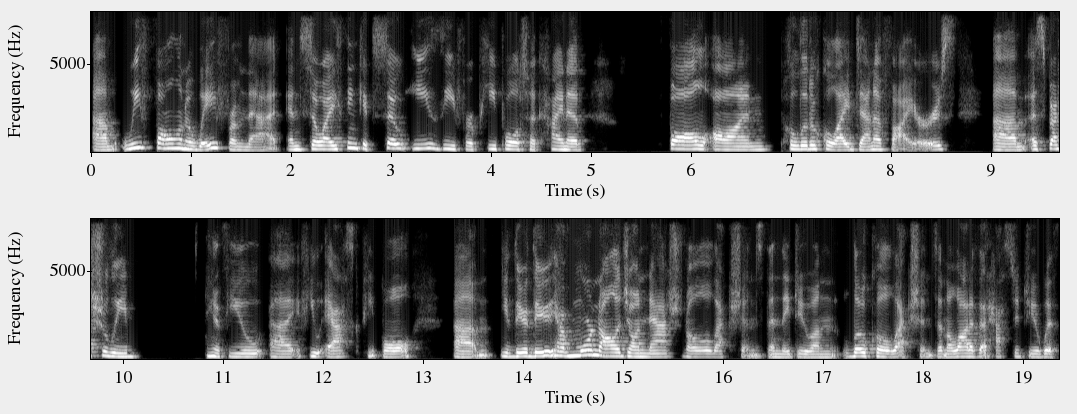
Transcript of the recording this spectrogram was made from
um, we've fallen away from that. And so I think it's so easy for people to kind of fall on political identifiers, um, especially if you uh, if you ask people. Um, they they have more knowledge on national elections than they do on local elections, and a lot of that has to do with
